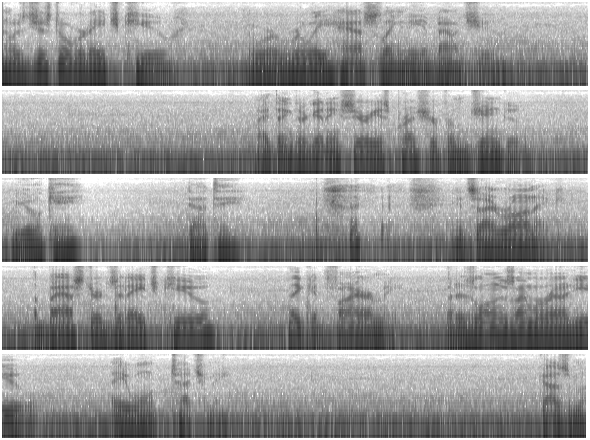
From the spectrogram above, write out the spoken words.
I was just over at HQ. They were really hassling me about you. I think they're getting serious pressure from Jingu. Are you okay? Date? It's ironic. The bastards at HQ, they could fire me. But as long as I'm around you, they won't touch me. Kazuma,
